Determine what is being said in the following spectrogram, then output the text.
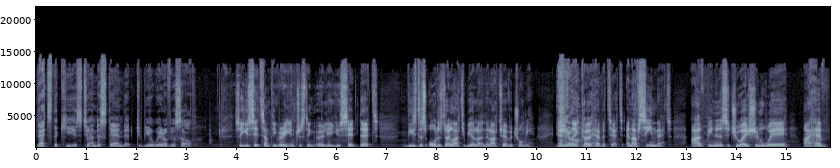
That's the key, is to understand that, to be aware of yourself. So you said something very interesting earlier. You said that these disorders don't like to be alone; they like to have a trauma, and Yeah. that they cohabitat. And I've seen that. I've been in a situation where I have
